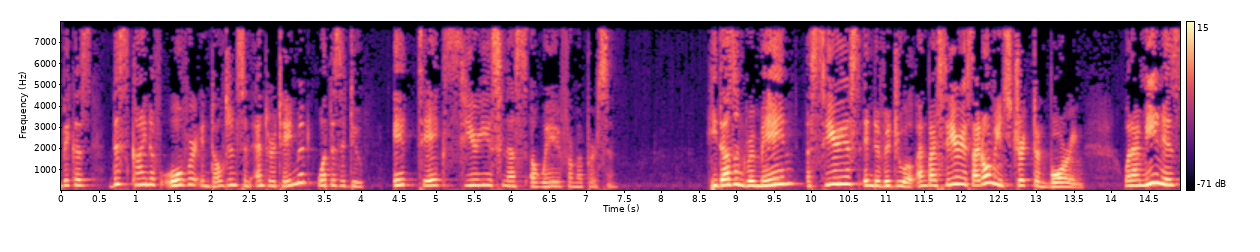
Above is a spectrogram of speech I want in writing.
Because this kind of overindulgence in entertainment, what does it do? It takes seriousness away from a person. He doesn't remain a serious individual. And by serious, I don't mean strict and boring. What I mean is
